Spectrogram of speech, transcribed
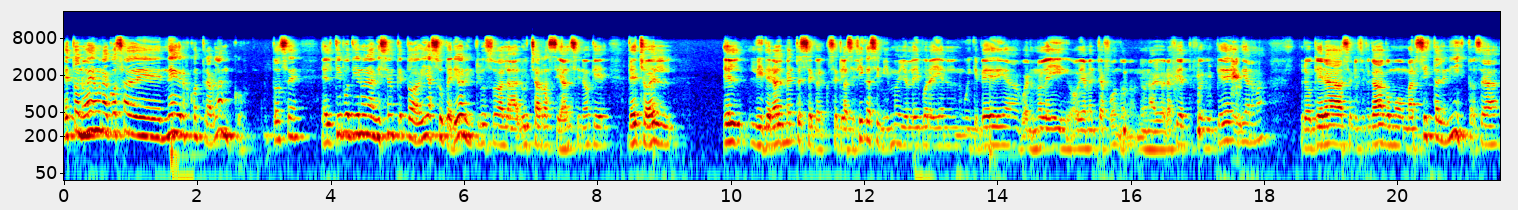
Esto no es una cosa de negros contra blancos. Entonces, el tipo tiene una visión que todavía es superior incluso a la lucha racial, sino que, de hecho, él, él literalmente se, se clasifica a sí mismo. Yo leí por ahí en Wikipedia, bueno, no leí obviamente a fondo, no, ni una biografía, esto fue Wikipedia nomás, pero que era, se clasificaba como marxista-leninista, o sea,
